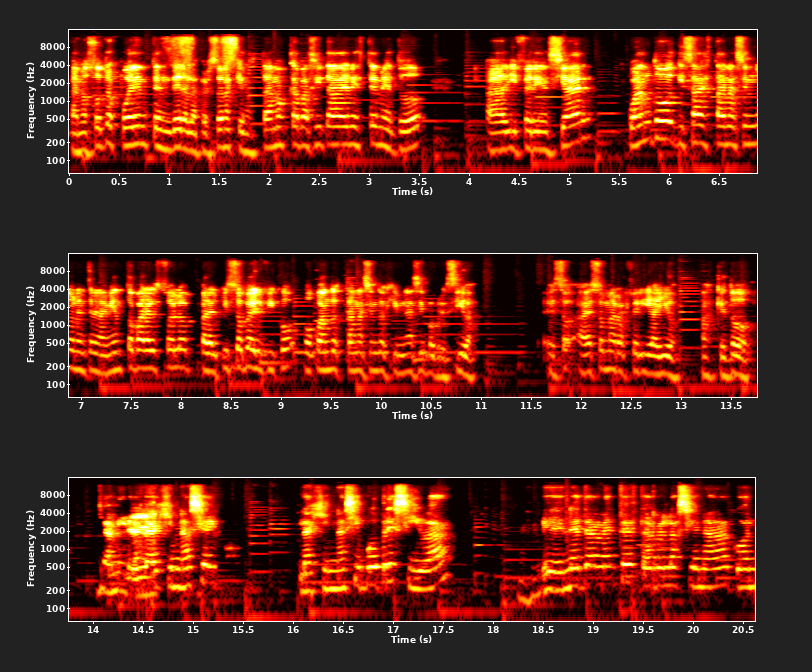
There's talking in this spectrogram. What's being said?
a, nosotros poder entender a las personas que no estamos capacitadas en este método a diferenciar cuándo quizás están haciendo un entrenamiento para el suelo, para el piso pélvico o cuando están haciendo gimnasia hipopresiva. Eso, a eso me refería yo, más que todo. Ya, mira, la, eh, gimnasia, la gimnasia hipopresiva eh, netamente está relacionada con,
